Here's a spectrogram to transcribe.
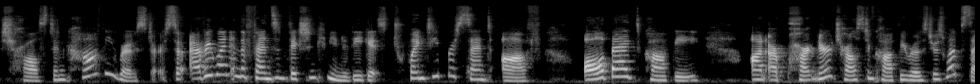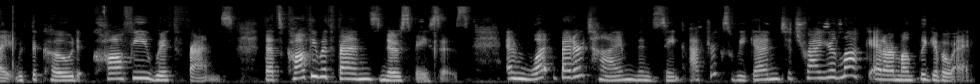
Charleston Coffee Roaster. So everyone in the Friends and Fiction community gets 20% off all bagged coffee on our partner Charleston Coffee Roasters website with the code Coffee with Friends. That's Coffee with Friends, no spaces. And what better time than St. Patrick's weekend to try your luck at our monthly giveaway?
